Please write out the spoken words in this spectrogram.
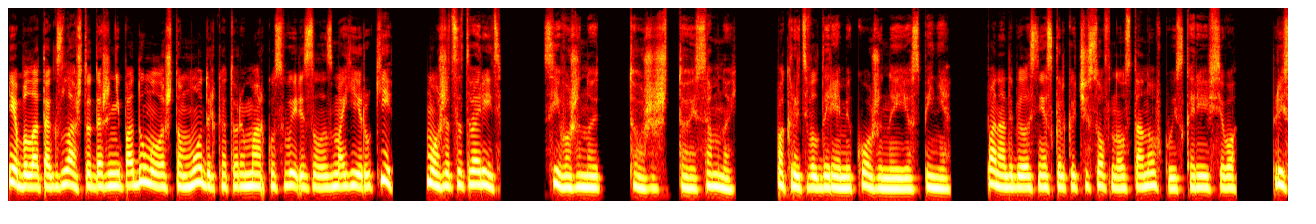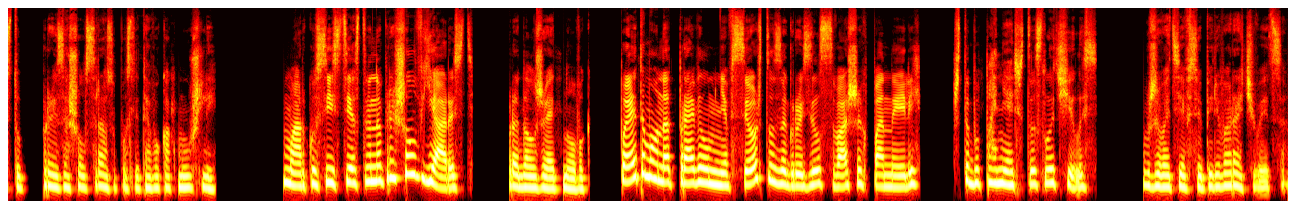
Я была так зла, что даже не подумала, что модуль, который Маркус вырезал из моей руки, может сотворить с его женой то же, что и со мной. Покрыть волдырями кожу на ее спине, Понадобилось несколько часов на установку, и, скорее всего, приступ произошел сразу после того, как мы ушли. «Маркус, естественно, пришел в ярость», — продолжает Новак. «Поэтому он отправил мне все, что загрузил с ваших панелей, чтобы понять, что случилось». В животе все переворачивается.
